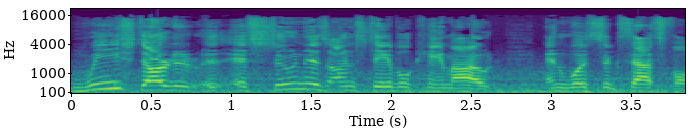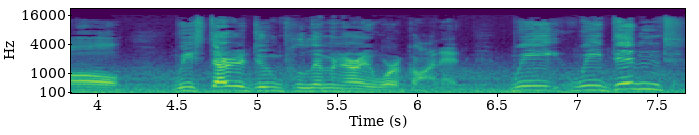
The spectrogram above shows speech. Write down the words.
we started as soon as Unstable came out and was successful. We started doing preliminary work on it. We we didn't.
